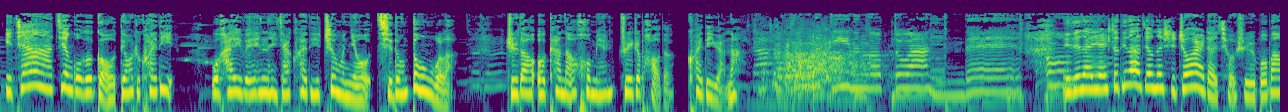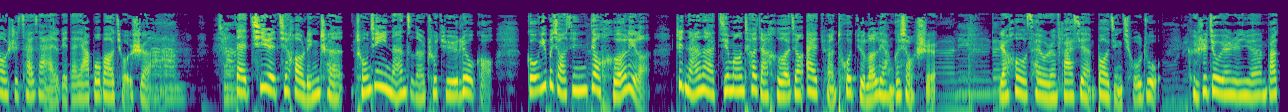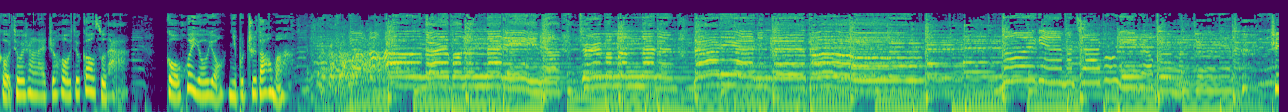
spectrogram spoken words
以前啊，见过个狗叼着快递，我还以为哪家快递这么牛，启动动物了，直到我看到后面追着跑的快递员呢。你现在依然收听到节目的是周二的糗事播报，我是彩彩，又给大家播报糗事了啊！在七月七号凌晨，重庆一男子呢出去遛狗，狗一不小心掉河里了，这男的急忙跳下河，将爱犬托举了两个小时。然后才有人发现，报警求助。可是救援人员把狗救上来之后，就告诉他，狗会游泳，你不知道吗？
